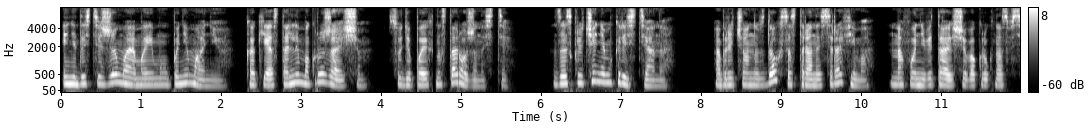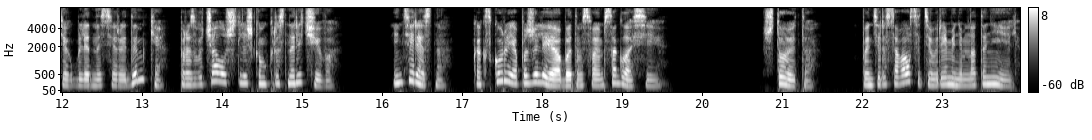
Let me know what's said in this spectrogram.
и недостижимое моему пониманию, как и остальным окружающим, судя по их настороженности. За исключением Кристиана. Обреченный вздох со стороны Серафима на фоне витающей вокруг нас всех бледно-серой дымки прозвучал уж слишком красноречиво. Интересно, как скоро я пожалею об этом своем согласии? Что это? Поинтересовался тем временем Натаниэль.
